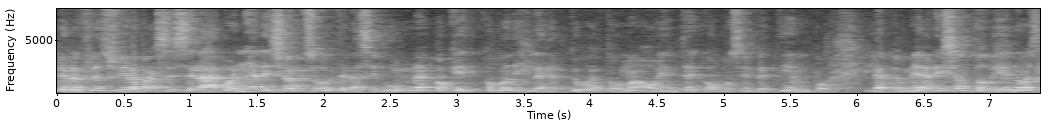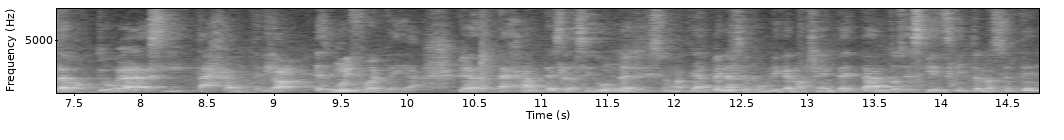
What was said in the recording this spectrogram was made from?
Pero la filosofía de la praxis, la buena edición es obviamente la segunda, porque como dije, la ruptura toma obviamente como siempre tiempo. Y la primera edición todavía no es la ruptura así tajante, digo, es muy fuerte ya. Pero tajante es la segunda edición, ¿no? que apenas se publica en 80 y tantos, es que escrito en los 70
